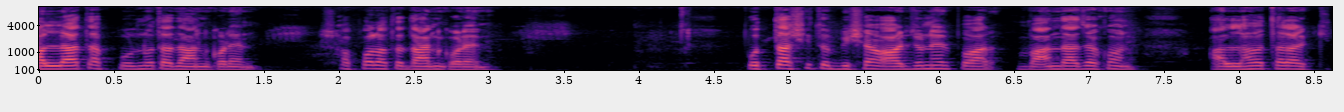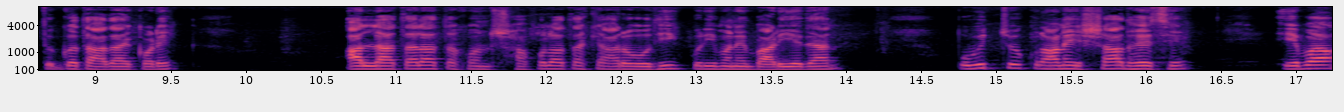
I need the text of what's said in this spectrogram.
আল্লাহ তা পূর্ণতা দান করেন, সফলতা দান করেন। প্রত্যাশিত বিষয় অর্জনের পর বান্দা যখন আল্লাহ তালার কৃতজ্ঞতা আদায় করে, আল্লাহ তালা তখন সফলতাকে আরও অধিক পরিমাণে বাড়িয়ে দেন। পবিত্র কোরআনে ইস্বাদ হয়েছে, এবং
